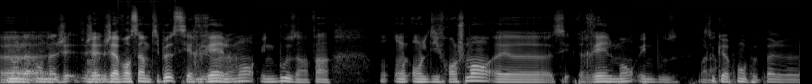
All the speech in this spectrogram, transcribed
Euh, j'ai avancé un petit peu. C'est réellement une bouse. hein. Enfin, on, on- on le dit franchement, euh, c'est réellement une bouse. Voilà. Surtout qu'après on peut pas le...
